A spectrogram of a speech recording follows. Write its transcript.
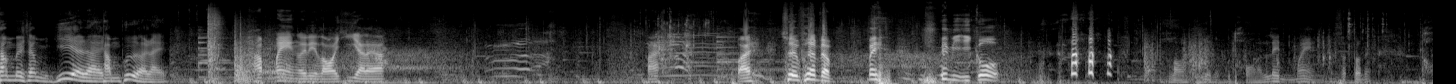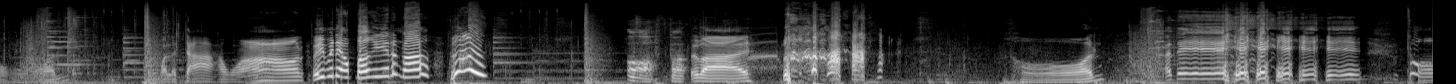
ทำไปทำเฮียอะไรทำเพื่ออะไรพับแม่งเลยดิรอยเฮียอะไรอะไปไปช่วยเพื่อนแบบไม่ไม่มีอีโก้รอเฮียแล้วกูถอนเล่นแม่งสัตว์ตัวเนี้ยถอนวันละจ้าว้าวเฮ้ยไม่ได้เอาเปิร์กอย่างนี้ทั้ง นั้น Oh, fuck. บ๊ายบาย ถอนอะเดถอ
